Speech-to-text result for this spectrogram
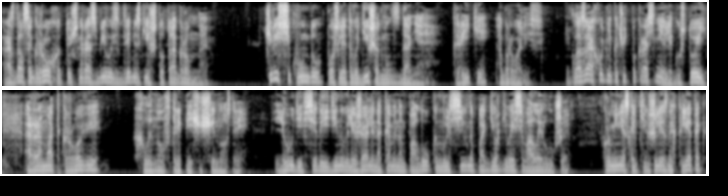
Раздался грохот, точно разбилось в дребезги что-то огромное. Через секунду после этого Ди шагнул в здание. Крики оборвались. Глаза охотника чуть покраснели, густой аромат крови хлынул в трепещущие ноздри. Люди все до единого лежали на каменном полу, конвульсивно поддергиваясь в алой лужи. Кроме нескольких железных клеток,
